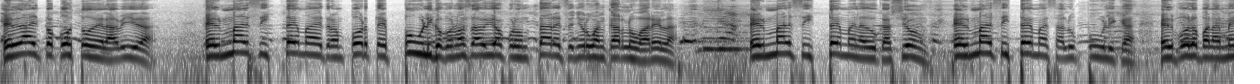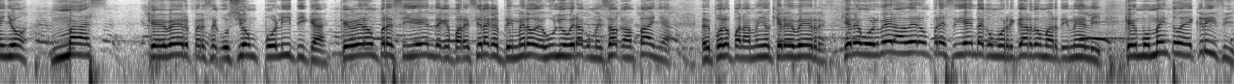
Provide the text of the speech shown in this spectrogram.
el alto costo de la vida, el mal sistema de transporte público que no ha sabido afrontar el señor Juan Carlos Varela, el mal sistema en la educación, el mal sistema de salud pública, el pueblo panameño más que ver persecución política, que ver a un presidente que pareciera que el primero de julio hubiera comenzado campaña. El pueblo panameño quiere ver, quiere volver a ver a un presidente como Ricardo Martinelli, que en momentos de crisis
